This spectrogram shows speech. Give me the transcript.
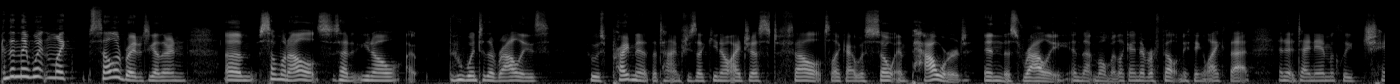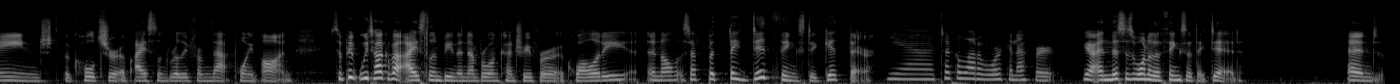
And then they went and like celebrated together. And um, someone else said, you know, who went to the rallies, who was pregnant at the time, she's like, you know, I just felt like I was so empowered in this rally in that moment. Like I never felt anything like that. And it dynamically changed the culture of Iceland really from that point on. So people, we talk about Iceland being the number one country for equality and all that stuff, but they did things to get there. Yeah, it took a lot of work and effort. Yeah, and this is one of the things that they did. And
